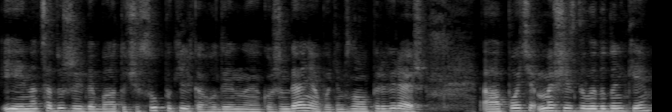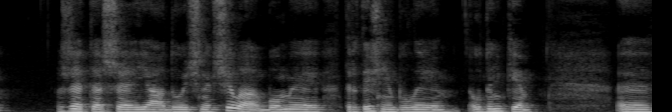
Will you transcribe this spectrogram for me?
І на це дуже йде багато часу, по кілька годин кожен день, а потім знову перевіряєш. А потім ми ж їздили до доньки. Вже теж я дочь не вчила, бо ми три тижні були у доньки. Е,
